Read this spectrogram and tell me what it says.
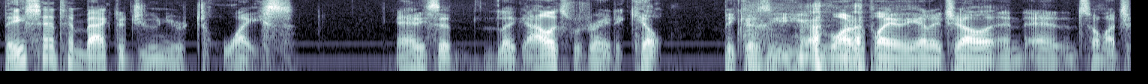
they sent him back to junior twice, and he said like Alex was ready to kill because he, he wanted to play in the NHL and, and so much.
